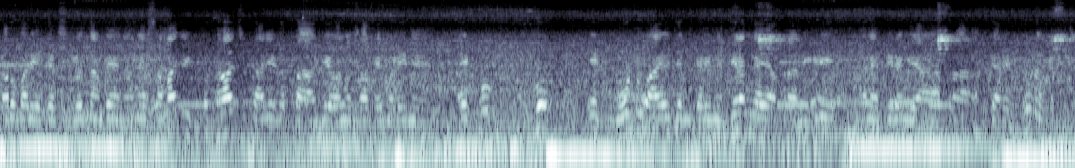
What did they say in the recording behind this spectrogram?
કારોબારી અધ્યક્ષ યોજનાબેન અને સામાજિક બધા જ કાર્યકર્તા આગેવાનો સાથે મળીને એક ખૂબ ખૂબ એક મોટું આયોજન કરીને તિરંગા યાત્રા નીકળી અને તિરંગા યાત્રા અત્યારે પૂર્ણ કરી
